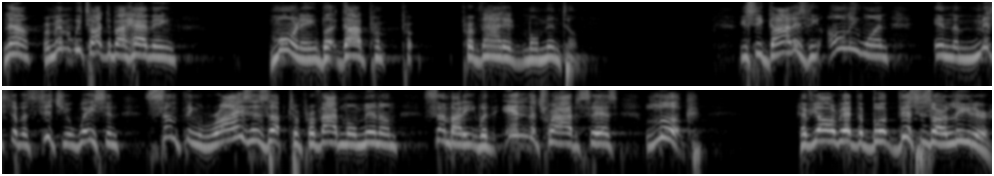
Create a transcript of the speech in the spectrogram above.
Now, remember we talked about having mourning, but God pr- pr- provided momentum. You see, God is the only one in the midst of a situation, something rises up to provide momentum. Somebody within the tribe says, Look, have y'all read the book? This is our leader.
